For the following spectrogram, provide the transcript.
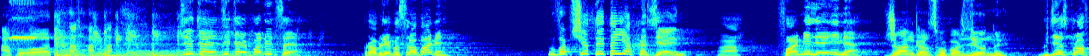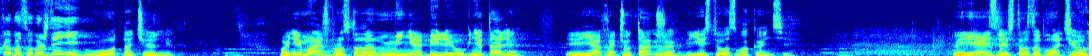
А вот. Дикая, дикая полиция! Проблемы с рабами? Вообще-то это я хозяин. А, фамилия, имя? Джанго освобожденный. Где справка об освобождении? Вот начальник. Понимаешь, просто меня били и угнетали. И я хочу так же. Есть у вас вакансии? Я, если что, заплачу.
